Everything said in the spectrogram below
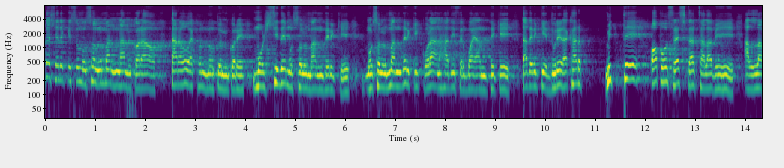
দেশের কিছু মুসলমান নাম করাও তারাও এখন নতুন করে মসজিদে মুসলমানদেরকে মুসলমানদেরকে কোরআন, হাদিসের বয়ান থেকে তাদেরকে দূরে রাখার মিথ্যে অপশ্রেষ্ঠা চালাবে। আল্লাহ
